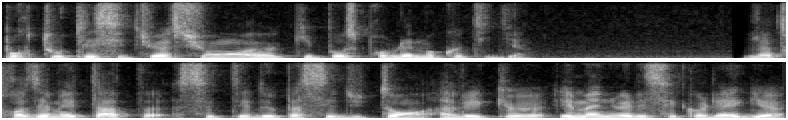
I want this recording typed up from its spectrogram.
pour toutes les situations euh, qui posent problème au quotidien. La troisième étape, c'était de passer du temps avec euh, Emmanuel et ses collègues,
